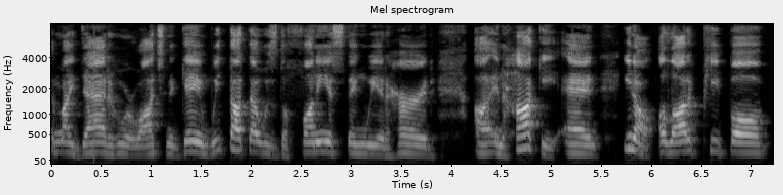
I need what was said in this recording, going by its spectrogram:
and my dad, who were watching the game, we thought that was the funniest thing we had heard uh, in hockey. And, you know, a lot of people,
